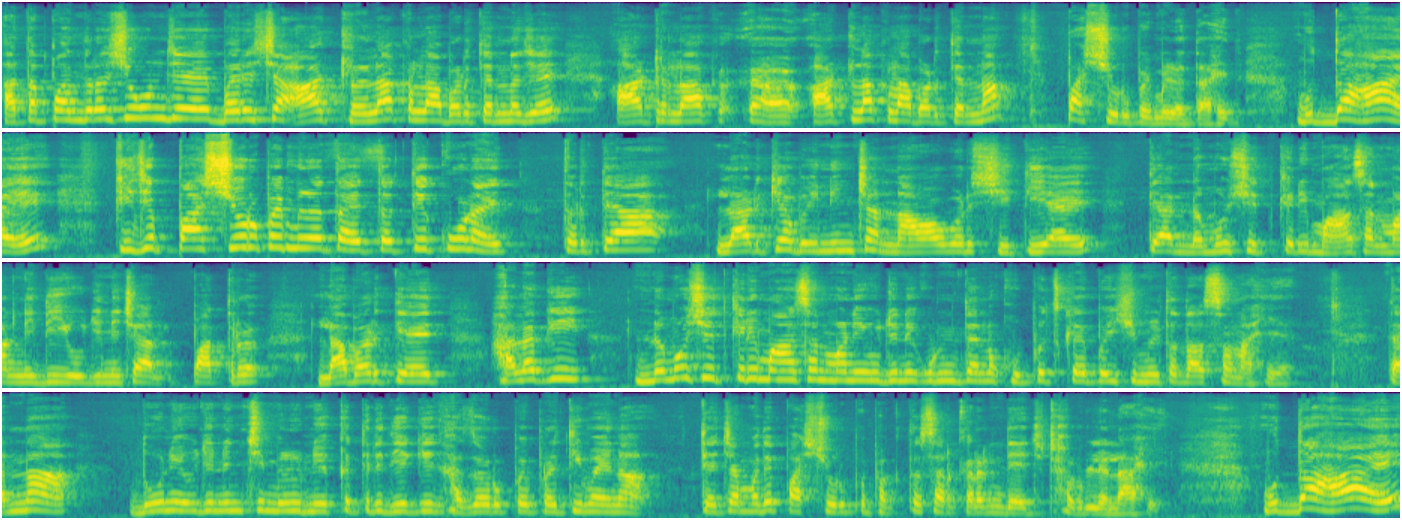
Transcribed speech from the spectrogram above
आता पंधराशेहून जे आहे बरेचसे आठ लाख लाभार्थ्यांना जे आहे आठ लाख आठ लाख लाभार्थ्यांना पाचशे रुपये मिळत आहेत. मुद्दा हा आहे की जे पाचशे रुपये मिळत आहेत तर ते कोण आहेत? तर त्या लाडक्या बहिणींच्या नावावर शेती आहे त्या नमो शेतकरी महासन्मान निधी योजनेच्या पात्र लाभार्थी आहेत. हालाकी नमो शेतकरी महासन्मान योजनेकडून त्यांना खूपच काही पैसे मिळतात असं नाही आहे. त्यांना दोन योजनांचे मिळून एकत्रित एक एक हजार रुपये प्रति महिना त्याच्यामध्ये पाचशे रुपये फक्त सरकारने द्यायचं ठरवलेलं आहे. मुद्दा हा आहे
